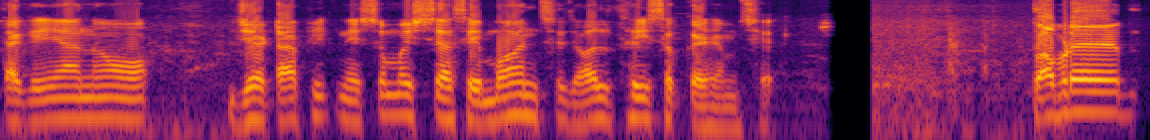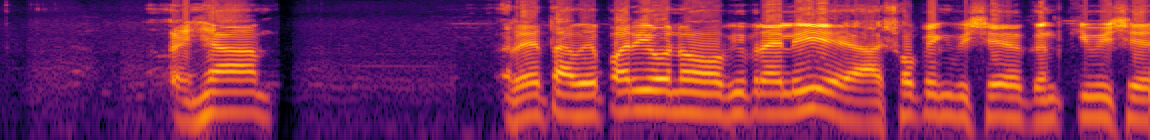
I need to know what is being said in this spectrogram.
તાકે અહીંયાનો જે ટ્રાફિકની સમસ્યા છે એ બહન છે, હલ થઈ શકે એમ છે. તો આપણે અહીંયા રહેતા વેપારીઓનો અભિપ્રાય લઈએ આ શોપિંગ વિશે ગંદકી વિશે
